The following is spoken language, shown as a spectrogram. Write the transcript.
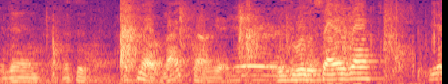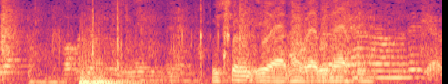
and then that's it. It smells nice down here. This is where the showers are? Yeah. Hope we don't see any naked man. We should, yeah, no, that'd be nasty. Camera on the video.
